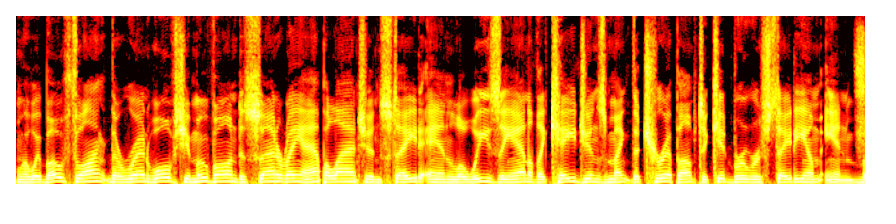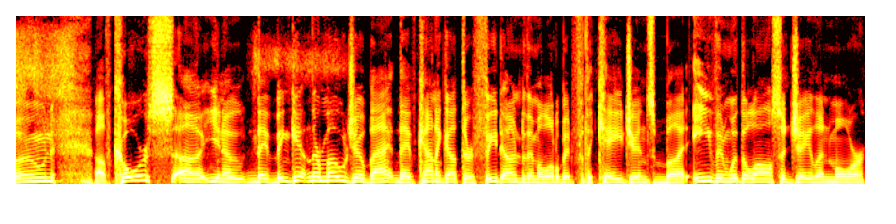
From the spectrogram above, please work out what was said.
Well, we both like the Red Wolves. You move on to Saturday, Appalachian State and Louisiana. The Cajuns make the trip up to Kidd Brewer Stadium in Boone. Of course, uh, you know, they've been getting their mojo back. They've kind of got their feet under them a little bit for the Cajuns, but even with the loss of Jalen Moore,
